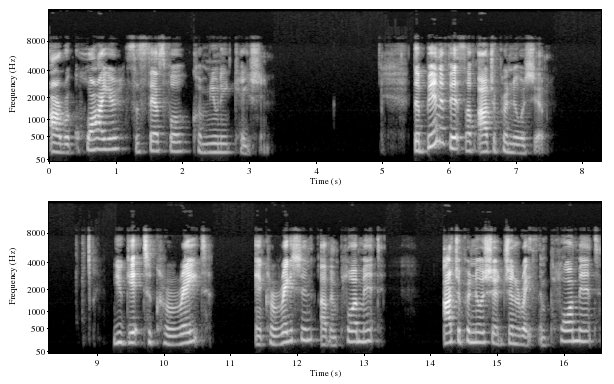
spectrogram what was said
are require successful communication. The benefits of entrepreneurship you get to create and creation of employment. Entrepreneurship generates employment.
